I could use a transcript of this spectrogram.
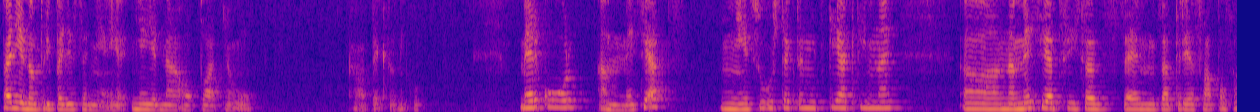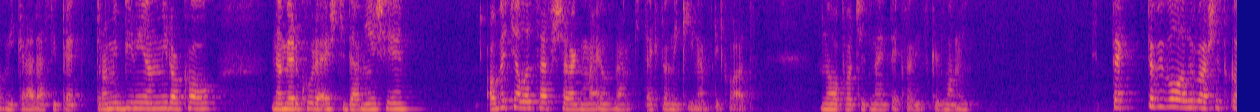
v ani jednom prípade sa nie, nejedná o platňovú tektoniku. Merkúr a Mesiac nie sú už tektonicky aktívne. Na mesiaci sa Zem zatriasla posledný krát asi pred 3 biliónmi rokov, na Merkúre ešte dávnejšie. Obe sa však majú známky tektoniky, napríklad mnohopočetné tektonické zlomy. Tak to by bolo zhruba všetko.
